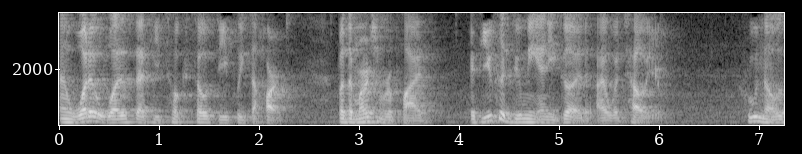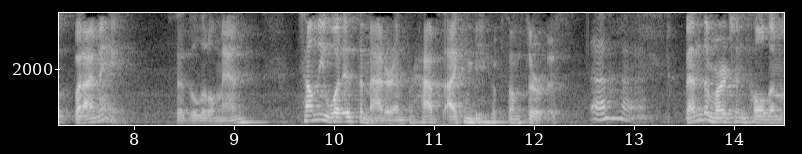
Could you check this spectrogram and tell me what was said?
and what it was that he took so deeply to heart. But the merchant replied, "If you could do me any good, I would tell you." "Who knows, but I may," said the little man. "Tell me what is the matter, and perhaps I can be of some service." Uh-huh. Then the merchant told him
